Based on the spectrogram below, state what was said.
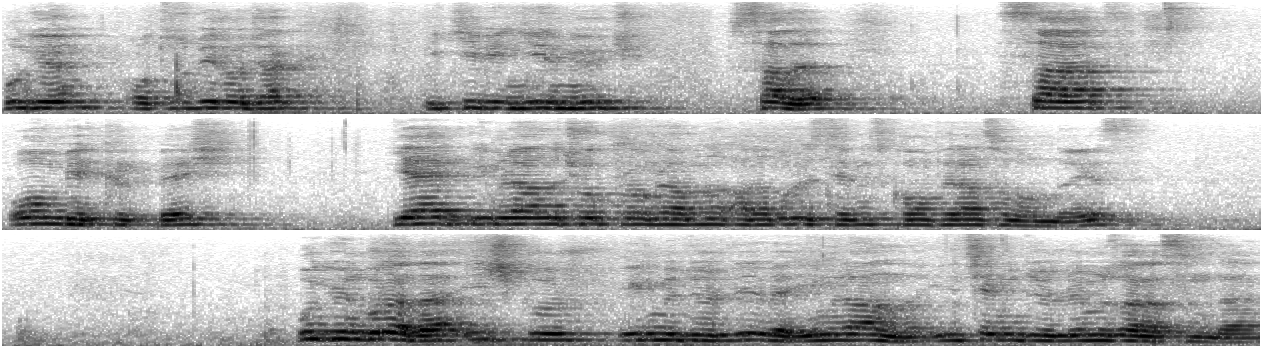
Bugün 31 Ocak 2023 Salı saat 11.45 Yer İmranlı Çok Programlı Anadolu Lisemiz konferans salonundayız. Bugün burada İşkur İl Müdürlüğü ve İmranlı İlçe Müdürlüğümüz arasında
